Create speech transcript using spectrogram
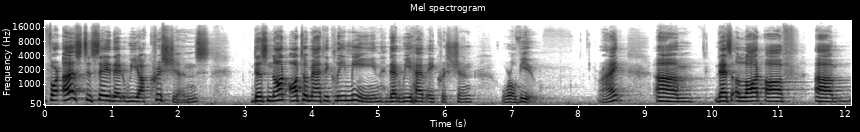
for us to say that we are Christians does not automatically mean that we have a Christian worldview, right? Um, there's a lot of um,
